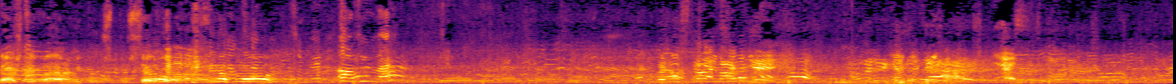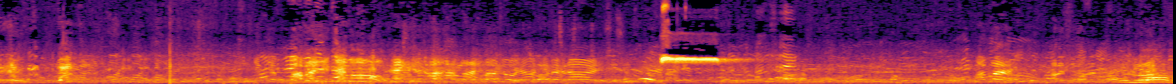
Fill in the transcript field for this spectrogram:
dáš ty vole, já mi pustit, vole. A víme. Do strany Magni! Ale nechci to Pavel, jděte mu! Nechci to Pavle! Pavle, já ti nehraj! Pavle, ale co to? Hrál?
